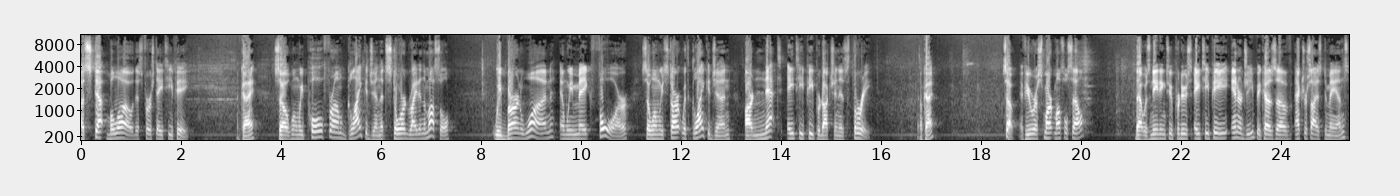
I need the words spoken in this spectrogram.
a step below this first ATP. Okay? So when we pull from glycogen that's stored right in the muscle, we burn one and we make four. So when we start with glycogen, our net ATP production is three. Okay? So if you were a smart muscle cell that was needing to produce ATP energy because of exercise demands,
